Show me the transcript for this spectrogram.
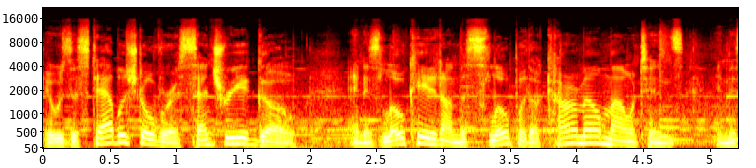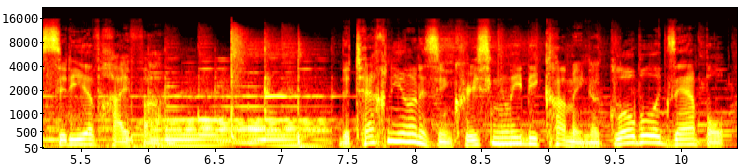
It was established over a century ago and is located on the slope of the Carmel Mountains in the city of Haifa. The Technion is increasingly becoming a global example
